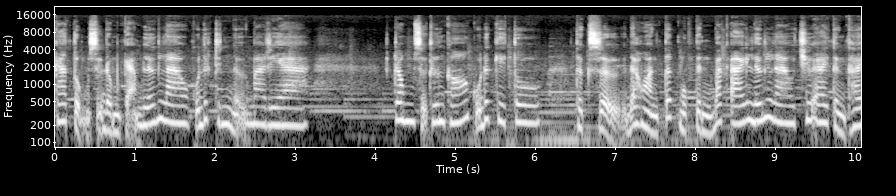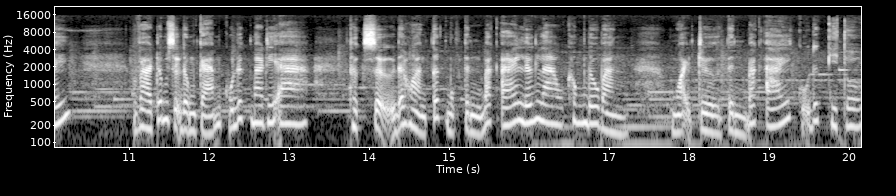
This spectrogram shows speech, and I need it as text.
ca tụng sự đồng cảm lớn lao của Đức Trinh Nữ Maria. Trong sự thương khó của Đức Kitô, thực sự đã hoàn tất một tình bác ái lớn lao chưa ai từng thấy. Và trong sự đồng cảm của Đức Maria, thực sự đã hoàn tất một tình bác ái lớn lao không đâu bằng, ngoại trừ tình bác ái của Đức Kitô.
